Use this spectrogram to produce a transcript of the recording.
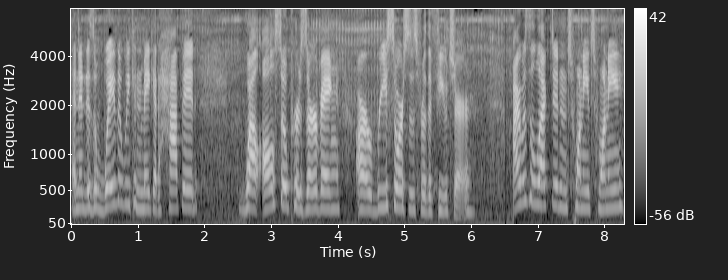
And it is a way that we can make it happen while also preserving our resources for the future. I was elected in 2020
